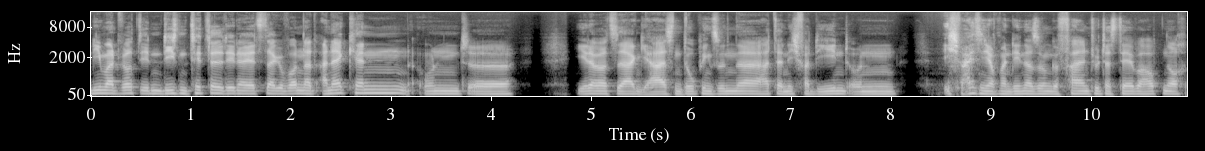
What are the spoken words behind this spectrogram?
niemand wird ihn diesen Titel, den er jetzt da gewonnen hat, anerkennen und äh, jeder wird sagen, ja, ist ein Dopingsünder, hat er nicht verdient und ich weiß nicht, ob man denen da so einen Gefallen tut, dass der überhaupt noch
